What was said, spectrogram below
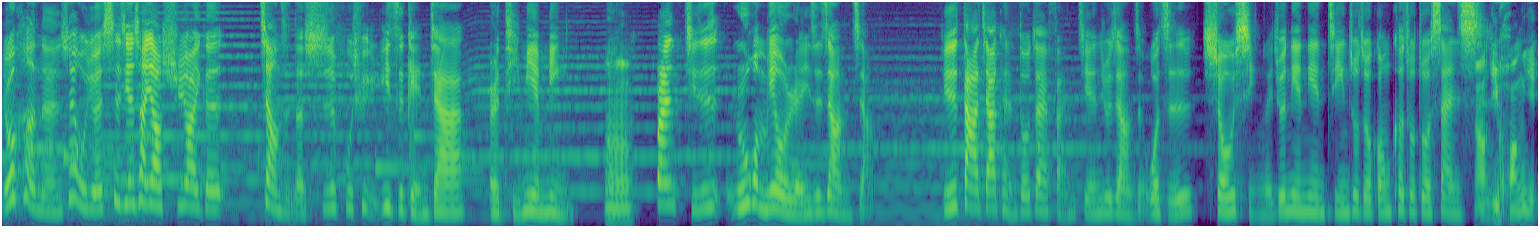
有可能，所以我觉得世间上要需要一个这样子的师傅去一直给人家耳提面命。嗯，不然其实如果没有人一直这样讲。其实大家可能都在凡间，就这样子。我只是修行了，就念念经，做做功课，做做善事。然后一晃眼，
